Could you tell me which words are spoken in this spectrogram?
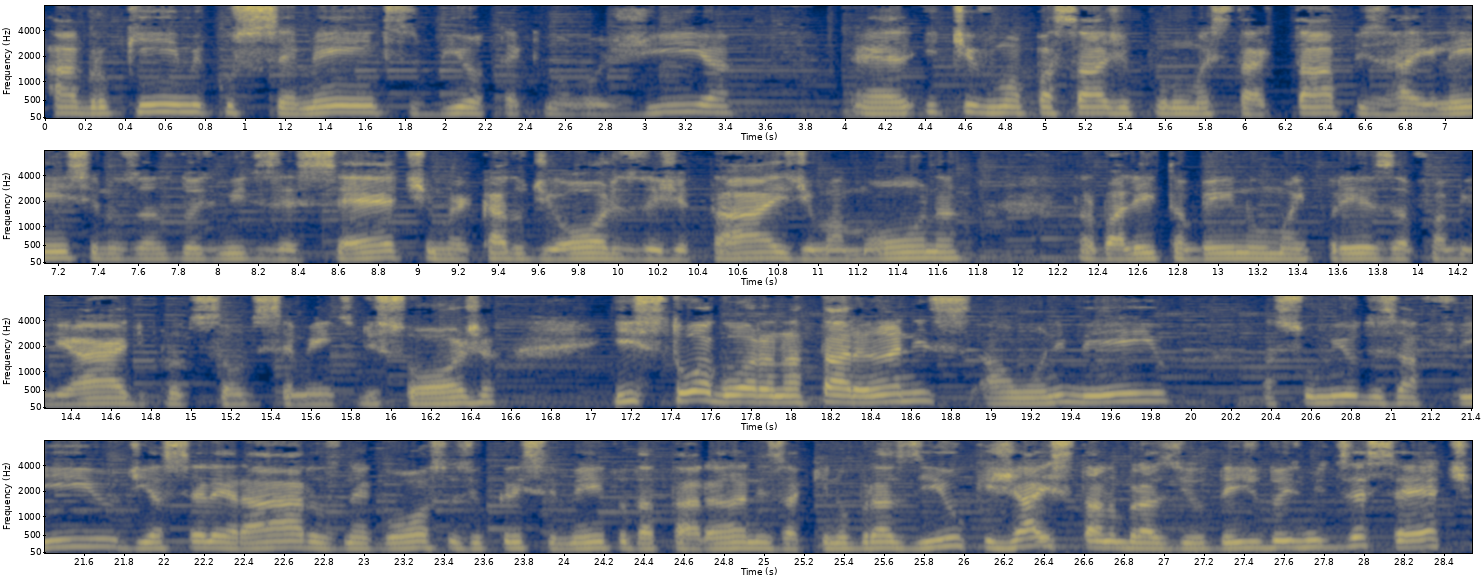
agroquímicos, sementes, biotecnologia, é, e tive uma passagem por uma startup israelense nos anos 2017, mercado de óleos vegetais, de mamona. Trabalhei também numa empresa familiar de produção de sementes de soja. E estou agora na Taranes há um ano e meio, assumi o desafio de acelerar os negócios e o crescimento da Taranes aqui no Brasil, que já está no Brasil desde 2017,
